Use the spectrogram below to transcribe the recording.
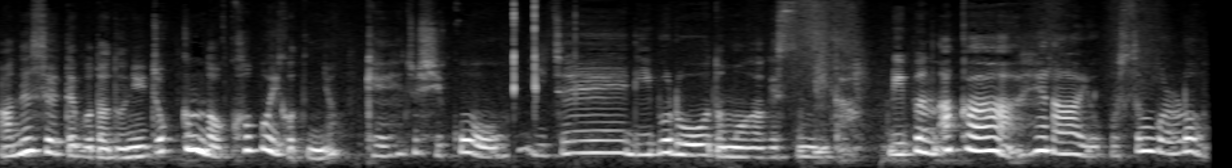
안 했을 때보다 눈이 조금 더 커 보이거든요. 이렇게 해주시고 이제 립으로 넘어가겠습니다. 립은 아까 헤라 요거 쓴 걸로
